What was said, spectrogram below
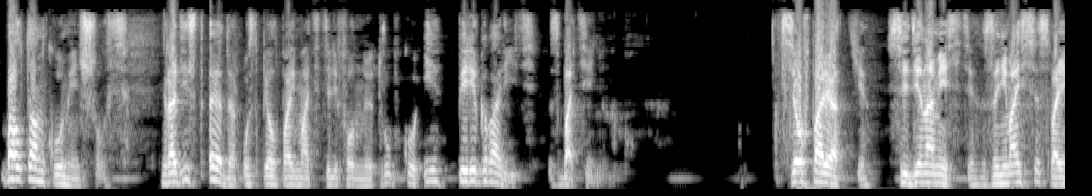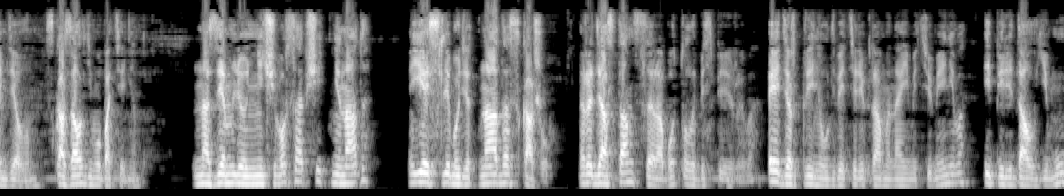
Болтанка уменьшилась. Радист Эдер успел поймать телефонную трубку и переговорить с Ботениным. «Все в порядке. Сиди на месте. Занимайся своим делом», — сказал ему Ботенин. «На землю ничего сообщить не надо? Если будет надо, скажу». Радиостанция работала без перерыва. Эдер принял две телеграммы на имя Тюменева и передал ему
